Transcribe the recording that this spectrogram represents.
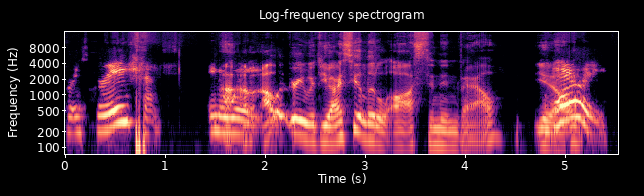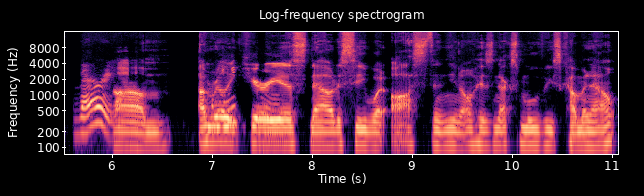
for inspiration in a I- way. I'll, I'll agree with you. I see a little Austin in Val. You know, very, very. um, I'm really too. curious now to see what Austin, you know, his next movie's coming out.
